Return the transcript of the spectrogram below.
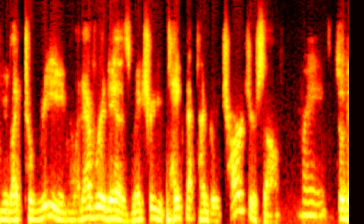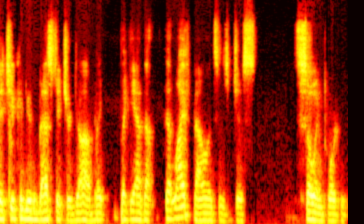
you like to read, whatever it is, make sure you take that time to recharge yourself. Right. So that you can do the best at your job. But but yeah, that, that life balance is just so important.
